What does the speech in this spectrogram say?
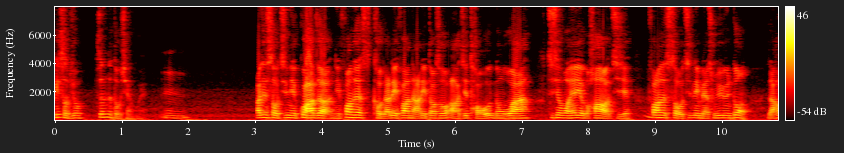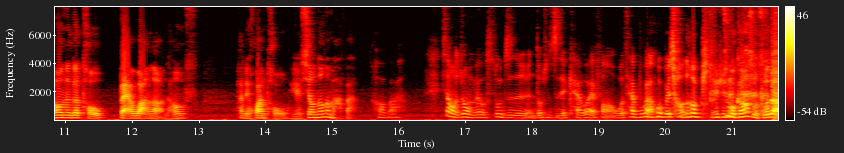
给手机用真的都嫌贵。嗯而且手机你挂着，你放在口袋里放哪里，到时候耳机头弄弯。之前王爷有个好耳机，放在手机里面出去运动，然后那个头掰弯了，然后还得换头，也相当的麻烦。好吧。像我这种没有素质的人，都是直接开外放，我才不管会不会吵到别人。就我刚刚所说的，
